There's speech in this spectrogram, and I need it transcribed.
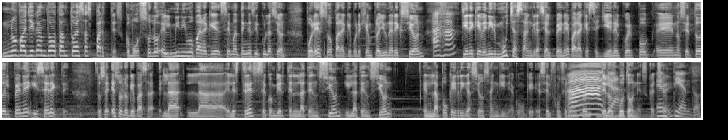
no va llegando a tanto a esas partes, como solo el mínimo para que se mantenga en circulación. Por eso, para que, por ejemplo, haya una erección, Ajá. tiene que venir mucha sangre hacia el pene para que se llene el cuerpo, eh, ¿no es cierto?, del pene y se erecte. Entonces, eso es lo que pasa. La- la- el estrés se convierte en la tensión y la tensión en la poca irrigación sanguínea, como que es el funcionamiento Ah, de los botones, ¿cachai? Entiendo.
